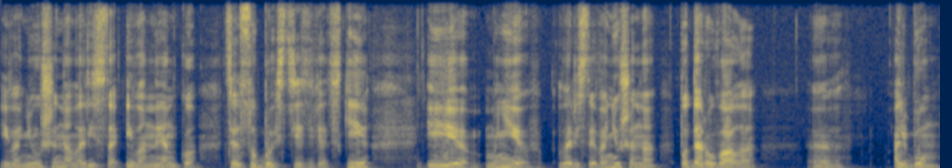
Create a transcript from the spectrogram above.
Іванюшина, Ларіса Іваненко. Це особисті зв'язки. І мені Лариса Іванюшина подарувала е, альбом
